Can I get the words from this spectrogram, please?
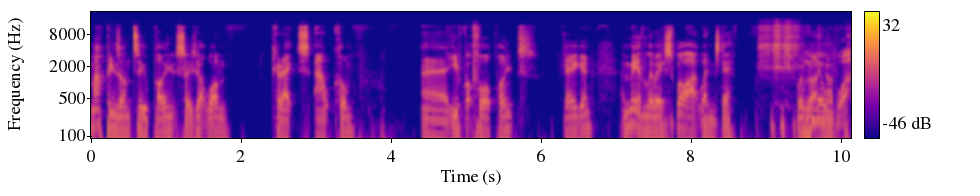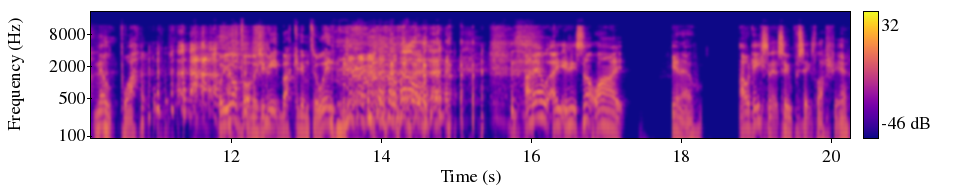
Mappin's on two points, so he's got one correct outcome. Uh, you've got four points, Kagan. And me and Lewis, we're like Wednesday. We've got Nil point. nil point. Well, your problem is you keep backing him to win. I know, and it's not like you know, I was decent at Super Six last year.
